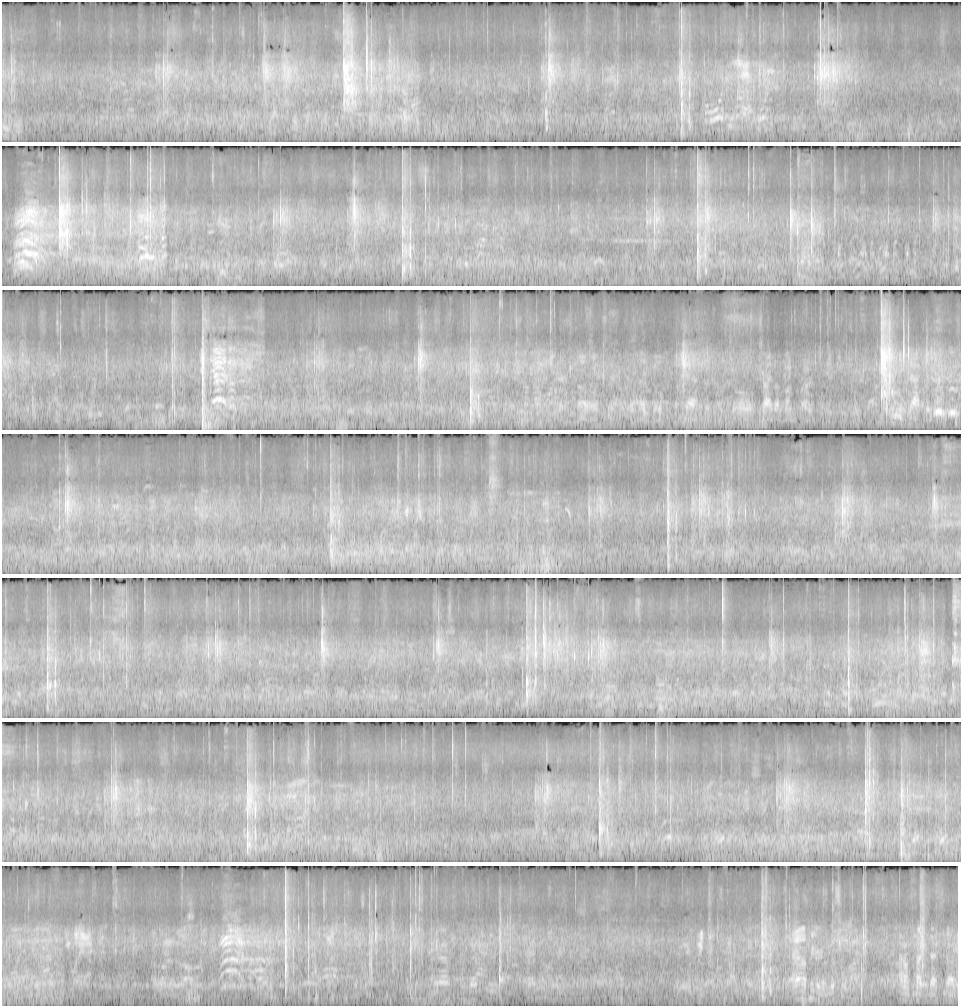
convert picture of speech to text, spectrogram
Mhm. Yeah, Oh, cool. Yeah, so we'll drive up on. Exactly. I don't hear a whistle. I don't touch that stuff.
